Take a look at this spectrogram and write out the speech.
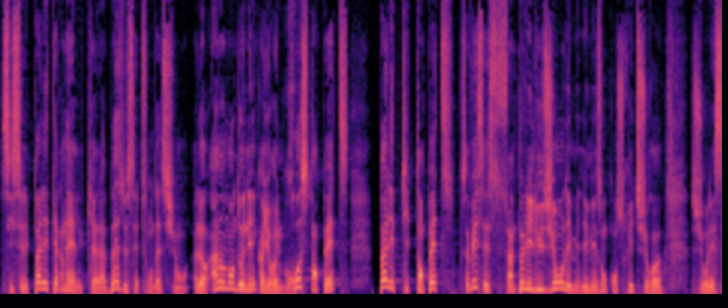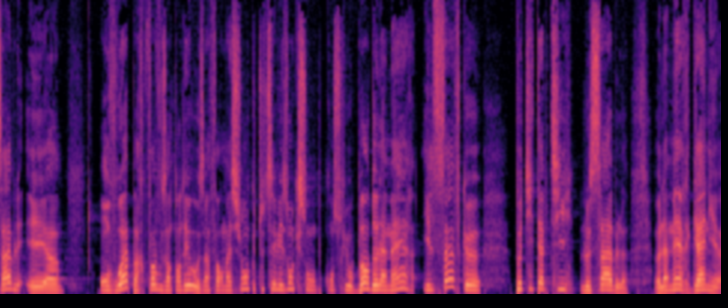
si ce n'est pas l'Éternel qui est à la base de cette fondation, alors à un moment donné, quand il y aura une grosse tempête, pas les petites tempêtes, vous savez, c'est un peu l'illusion, les, maisons construites sur, euh, sur les sables, et euh, on voit parfois, vous entendez aux informations, que toutes ces maisons qui sont construites au bord de la mer, ils savent que petit à petit, le sable, euh, la mer gagne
